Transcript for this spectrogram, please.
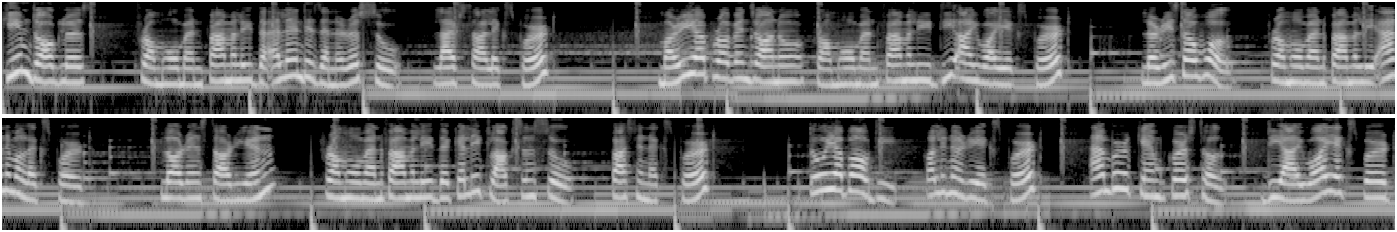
Kim Douglas from Home and Family, the Ellen DeGeneres Show, lifestyle expert, Maria Provenzano from Home and Family DIY expert, Larissa Wohl from Home and Family animal expert, Lawrence Tarian. From Home and Family The Kelly Clarkson Show. Fashion expert, Toya Bowdy culinary expert, Amber Kemp Gerstel DIY expert,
